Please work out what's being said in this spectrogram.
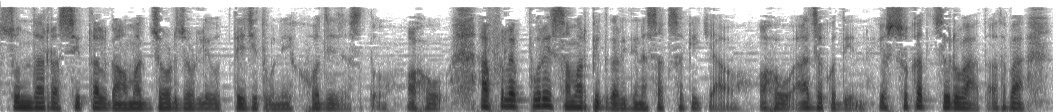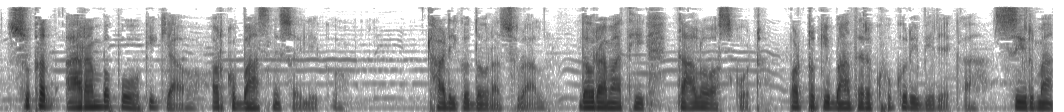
सुन्दर र शीतल गाउँमा जोड जोडले उत्तेजित हुने खोजे जस्तो। अहो आफूलाई पुरै समर्पित गरिदिन सक्छ कि क्या हो? अहो आजको दिन यो सुखद सुरुवात अथवा सुखद आरम्भ पो हो कि क्या हो? अर्को बाँच्ने शैलीको। खाडीको दौरा सुराल दौरामाथि कालो अस्कोट पटुकी बाँधेर खुकुरी बिरेका शिरमा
